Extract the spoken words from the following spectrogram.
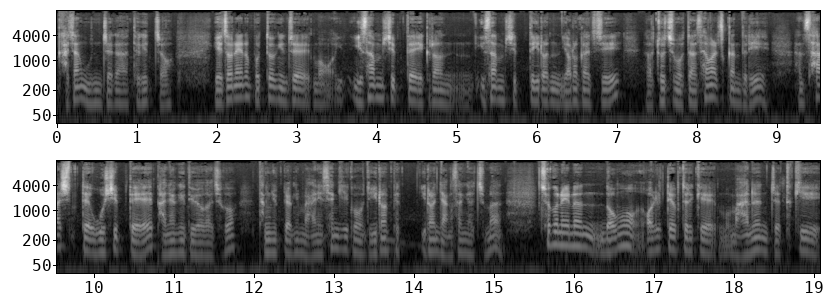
가장 문제가 되겠죠. 예전에는 보통 이제 뭐 20, 30대 그런 20, 30대 이런 여러 가지 어, 좋지 못한 생활 습관들이 한 40대, 50대에 반영이 되어 가지고 당뇨병이 많이 생기고 이제 이런 이런 양상이었지만 최근에는 너무 어릴 때부터 이렇게 뭐 많은 이제 특히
